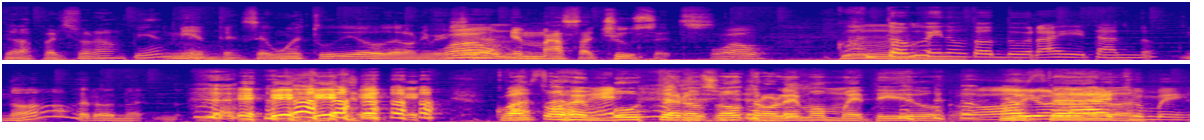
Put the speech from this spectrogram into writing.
de las personas mienten. mienten, según un estudio de la universidad Wow. en Massachusetts. Wow. ¿Cuántos Mm. minutos dura agitando? No, pero no. no. ¿Cuántos embustes nosotros le hemos metido? Oh, you lied to me.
